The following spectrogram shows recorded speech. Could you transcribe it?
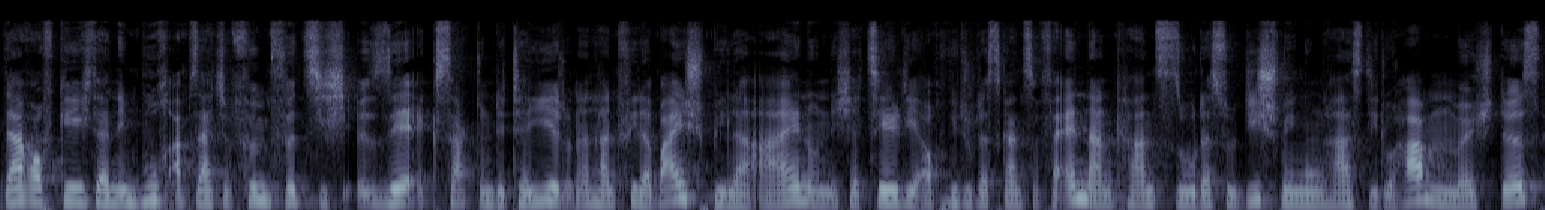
Darauf gehe ich dann im Buch ab Seite 45 sehr exakt und detailliert und anhand vieler Beispiele ein und ich erzähle dir auch, wie du das Ganze verändern kannst, so dass du die Schwingung hast, die du haben möchtest.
